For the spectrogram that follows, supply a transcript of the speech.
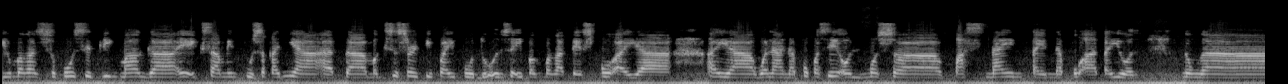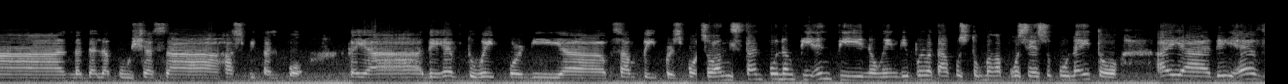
Yung mga supposedly mag-examine po sa kanya at uh, magse-certify po doon sa ibang mga test po ay uh, ay uh, wala na po kasi almost uh, past 9 time na po ata yon nung uh, nadala po siya sa hospital po kaya they have to wait for the uh, some papers po. So ang stand po ng PNP nung hindi po matapos tong mga proseso po na ito ay uh, they have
